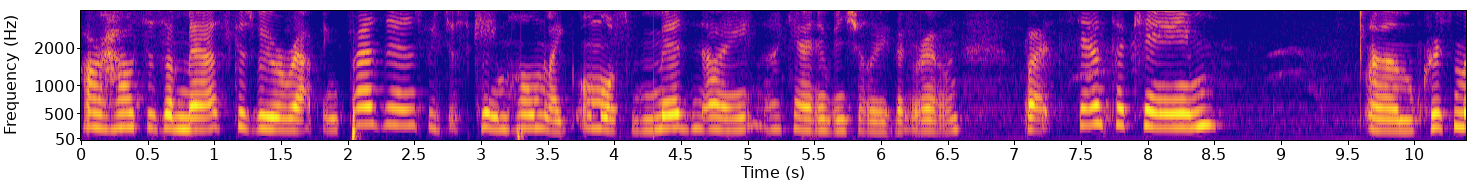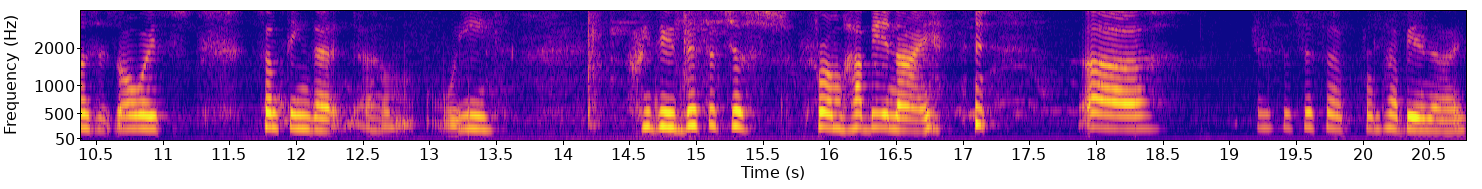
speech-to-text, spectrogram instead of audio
Our house is a mess because we were wrapping presents. We just came home like almost midnight. I can't even show you the ground. But Santa came. Um, Christmas is always something that um, we we do. This is just from hubby and I. uh, this is just a, from hubby and I.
